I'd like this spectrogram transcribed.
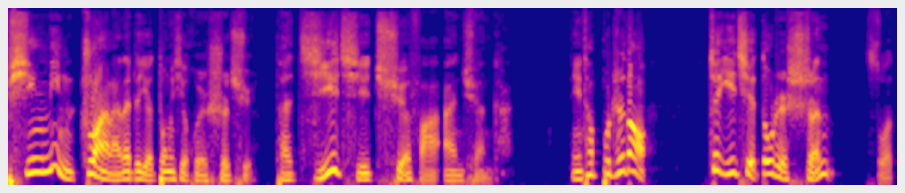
拼命赚来的这些东西会失去，他极其缺乏安全感，因为他不知道这一切都是神所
